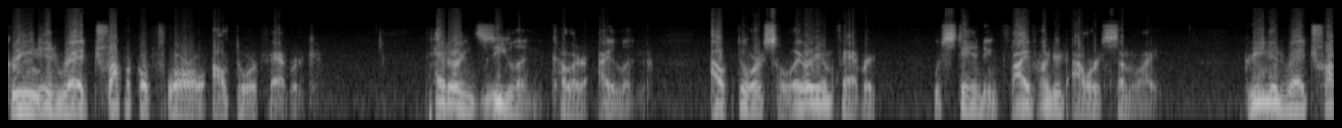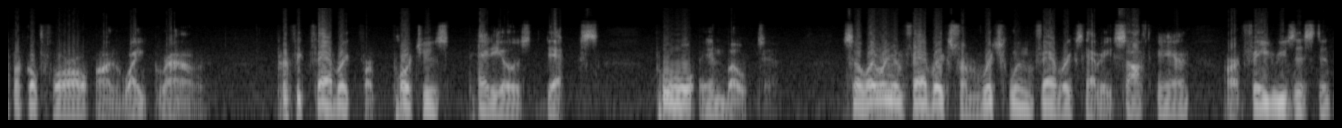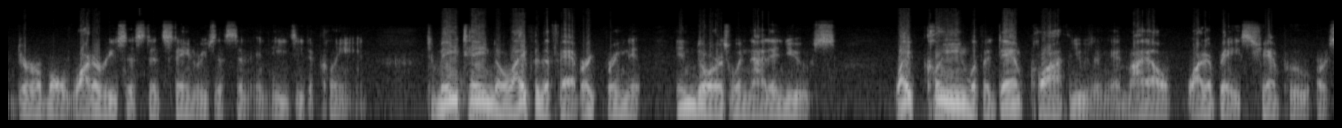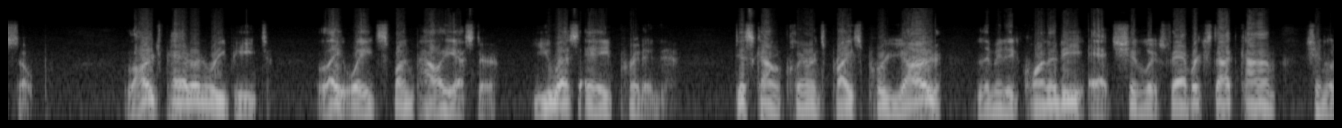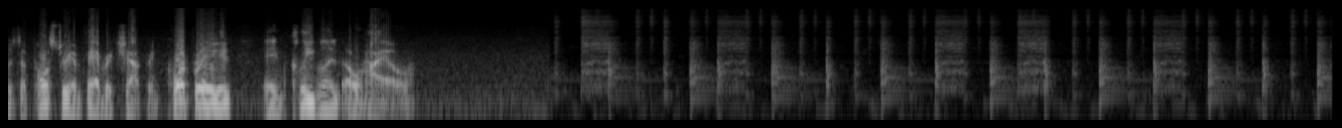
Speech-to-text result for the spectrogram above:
Green and red tropical floral outdoor fabric. Pattern Zealand color island. Outdoor solarium fabric withstanding 500 hour sunlight. Green and red tropical floral on white ground. Perfect fabric for porches, patios, decks, pool, and boat. Solarium fabrics from Richloom Fabrics have a soft hand, are fade resistant, durable, water resistant, stain resistant, and easy to clean. To maintain the life of the fabric, bring it indoors when not in use. Wipe clean with a damp cloth using a mild water-based shampoo or soap. Large pattern repeat, lightweight spun polyester, USA printed. Discount clearance price per yard, limited quantity at schindlersfabrics.com, Schindler's Upholstery and Fabric Shop Incorporated in Cleveland, Ohio.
